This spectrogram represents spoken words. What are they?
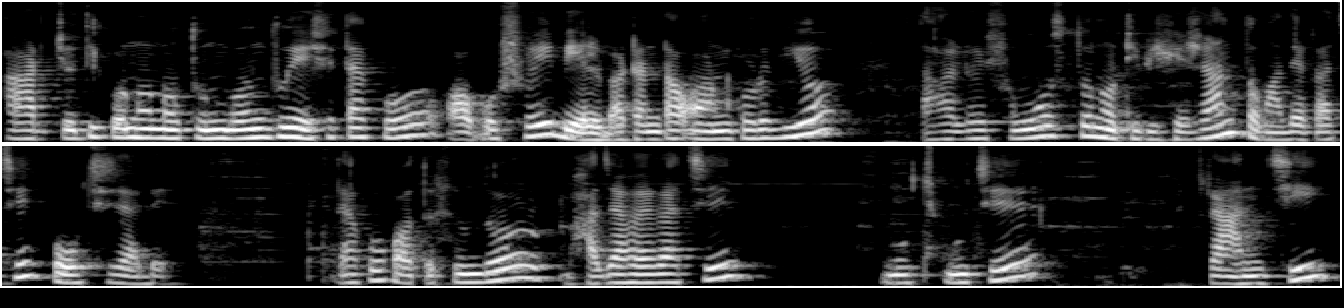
আর যদি কোনো নতুন বন্ধু এসে থাকো, অবশ্যই বেল বাটনটা অন করে দিও, তাহলে সমস্ত নোটিফিকেশান তোমাদের কাছে পৌঁছে যাবে। দেখো কত সুন্দর ভাজা হয়ে গেছে, মুচমুচে, ক্রাঞ্চি।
